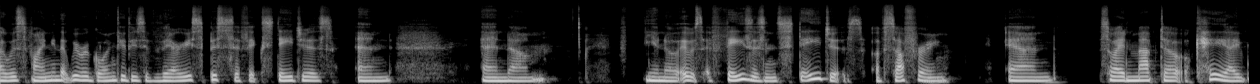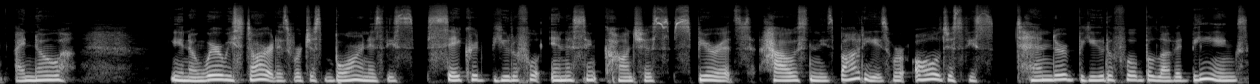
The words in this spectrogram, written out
I was finding that we were going through these very specific stages and and um, you know it was phases and stages of suffering. And so i had mapped out okay i i know you know where we start is we're just born as these sacred beautiful innocent conscious spirits housed in these bodies. We're all just these tender beautiful beloved beings.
